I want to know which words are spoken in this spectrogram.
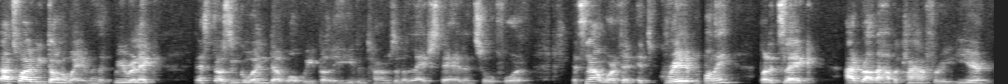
That's why we done away with it. We were like, this doesn't go into what we believe in terms of a lifestyle and so forth. It's not worth it. It's great money, but it's like I'd rather have a client for a year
